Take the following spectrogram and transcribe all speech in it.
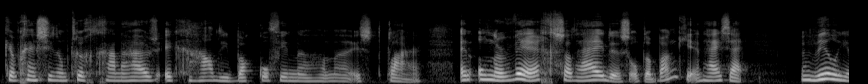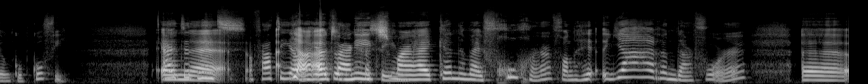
ik heb geen zin om terug te gaan naar huis. Ik haal die bak koffie en dan eh, is het klaar. En onderweg zat hij dus op dat bankje en hij zei, wil je een kop koffie? Uit het eh, niets. Of had hij jou ja, heel uit het niets. gezien? Maar hij kende mij vroeger, van jaren daarvoor, eh,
